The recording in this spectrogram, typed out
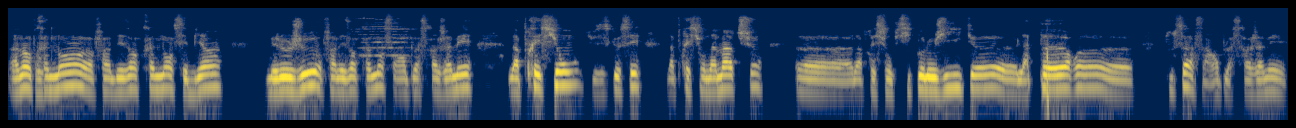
Un entraînement, enfin des entraînements, c'est bien, mais le jeu, enfin les entraînements, ça remplacera jamais la pression. Tu sais ce que c'est La pression d'un match, euh, la pression psychologique, euh, la peur, tout ça, ça remplacera jamais.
